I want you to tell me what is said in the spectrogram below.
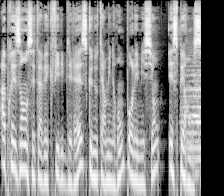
À présent, c'est avec Philippe Delez que nous terminerons pour l'émission Espérance.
